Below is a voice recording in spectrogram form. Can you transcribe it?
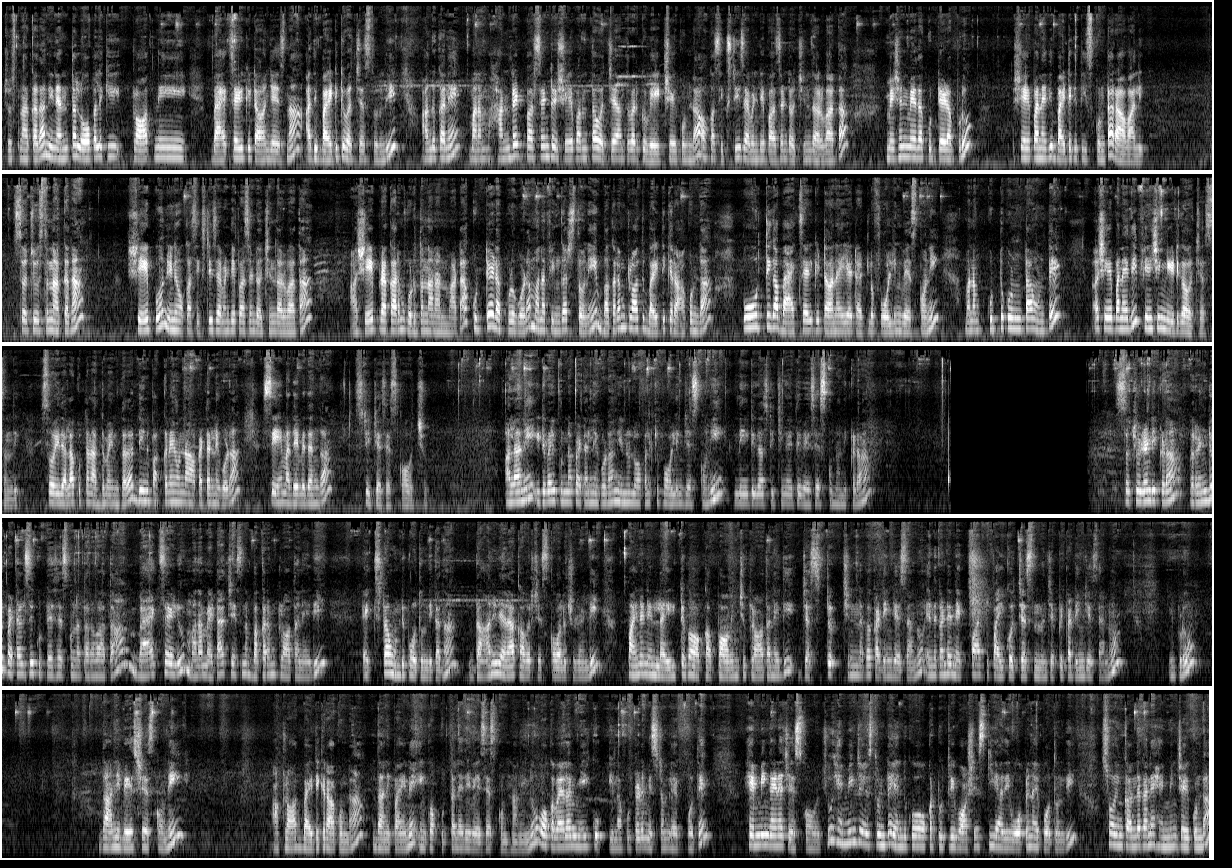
చూస్తున్నారు కదా నేను ఎంత లోపలికి క్లాత్ని బ్యాక్ సైడ్కి టర్న్ చేసినా అది బయటికి వచ్చేస్తుంది. అందుకనే మనం హండ్రెడ్ పర్సెంట్ షేప్ అంతా వచ్చేంత వరకు వెయిట్ చేయకుండా ఒక సిక్స్టీ సెవెంటీ పర్సెంట్ వచ్చిన తర్వాత మిషన్ మీద కుట్టేటప్పుడు షేప్ అనేది బయటికి తీసుకుంటా రావాలి. సో చూస్తున్నారు కదా? షేప్ నేను ఒక సిక్స్టీ సెవెంటీ పర్సెంట్ వచ్చిన తర్వాత ఆ షేప్ ప్రకారం కుడుతున్నాను అనమాట కుట్టేటప్పుడు కూడా మన ఫింగర్స్తోని బకరం క్లాత్ బయటికి రాకుండా పూర్తిగా బ్యాక్ సైడ్కి టర్న్ అయ్యేటట్లు ఫోల్డింగ్ వేసుకొని మనం కుట్టుకుంటా ఉంటే ఆ షేప్ అనేది ఫినిషింగ్ నీట్గా వచ్చేస్తుంది. సో ఇది ఎలా కుట్టని అర్థమైంది కదా? దీని పక్కనే ఉన్న ఆ పెటల్ని కూడా సేమ్ అదే విధంగా స్టిచ్ చేసేసుకోవచ్చు. అలానే ఇటువైపు ఉన్న పెటల్ని కూడా నేను లోపలికి ఫోల్డింగ్ చేసుకొని నీట్గా స్టిచ్చింగ్ అయితే వేసేసుకున్నాను ఇక్కడ. సో చూడండి ఇక్కడ రెండు పెటల్స్ కుట్టేసేసుకున్న తర్వాత బ్యాక్ సైడ్ మనం అటాచ్ చేసిన బకరం క్లాత్ అనేది ఎక్స్ట్రా ఉండిపోతుంది కదా. దానిని ఎలా కవర్ చేసుకోవాలో చూడండి. పైన నేను లైట్గా ఒక పావించు క్లాత్ అనేది జస్ట్ చిన్నగా కటింగ్ చేశాను. ఎందుకంటే నెక్ పార్ట్ పైకి వచ్చేస్తుందని చెప్పి కటింగ్ చేశాను. ఇప్పుడు దాన్ని బేస్ చేసుకొని ఆ క్లాత్ బయటికి రాకుండా దానిపైనే ఇంకొక కుట్ట అనేది వేసేసుకుంటున్నాను నేను. ఒకవేళ మీకు ఇలా కుట్టడం ఇష్టం లేకపోతే హెమ్మింగ్ అయినా చేసుకోవచ్చు. హెమ్మింగ్ చేస్తుంటే ఎందుకో ఒక టూ త్రీ వాషెస్కి అది ఓపెన్ అయిపోతుంది. సో ఇంకా అందుకనే హెమ్మింగ్ చేయకుండా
